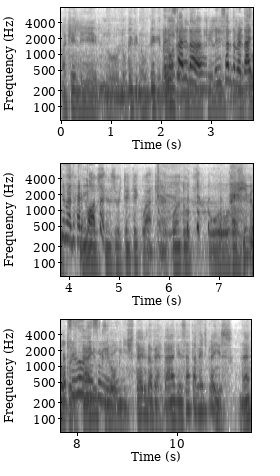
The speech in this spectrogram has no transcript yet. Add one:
naquele, no, no, Big, no Big Brother. Ministério né? da- Naquele Ministério da Verdade não é do Harry Potter? 1984, né? quando o regime autoritário criou livro, o? Ministério da Verdade exatamente para isso, né?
